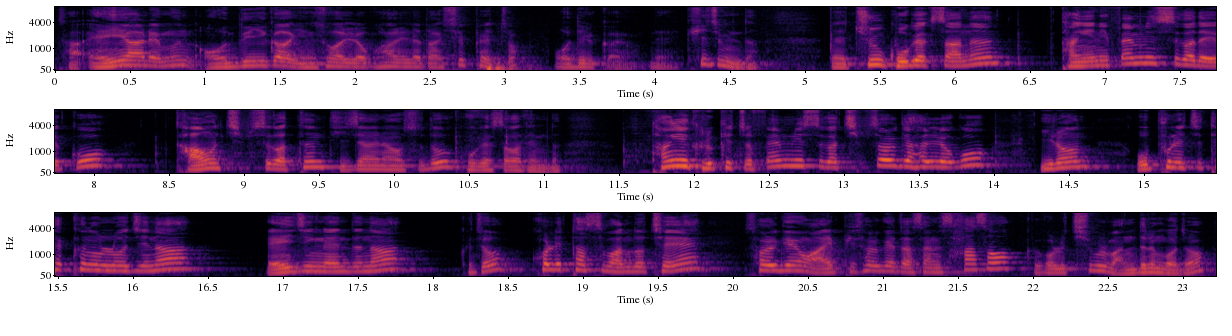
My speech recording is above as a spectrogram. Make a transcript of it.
자, ARM은 어디가 인수하려고 하려다 실패했죠? 어딜까요? 네, 퀴즈입니다. 네, 주 고객사는 당연히 되어 있고 가온칩스 같은 디자인 하우스도 고객사가 됩니다. 당연히 그렇겠죠. 팹리스가 칩 설계하려고 이런 오픈 엣지 테크놀로지나 에이직랜드나 그죠? 퀄리타스 반도체의 설계용 IP 설계 자산을 사서 그걸로 칩을 만드는 거죠.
